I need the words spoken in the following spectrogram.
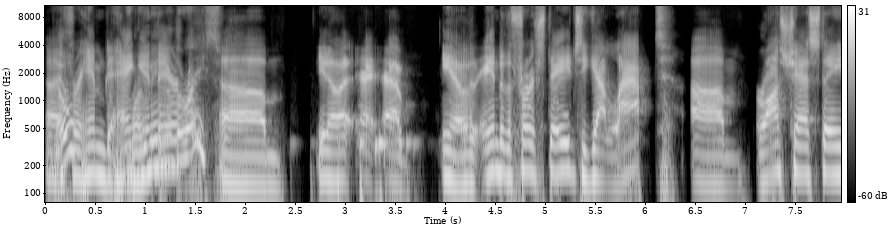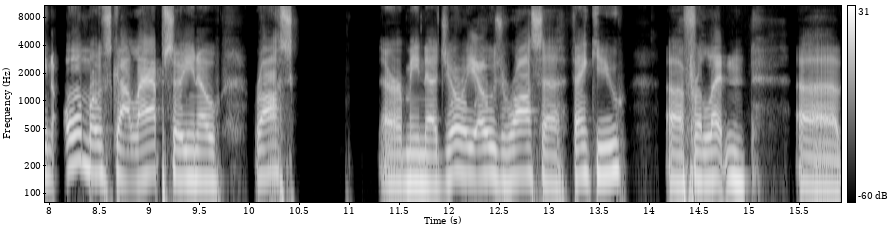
uh, Nope. for him to hang in there. another race. Um, you know, at, you know, end of the first stage, he got lapped. Um, Ross Chastain almost got lapped. So you know, Ross, or I mean, uh, Joey owes Ross a thank you uh, for letting uh,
